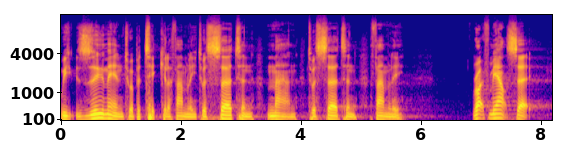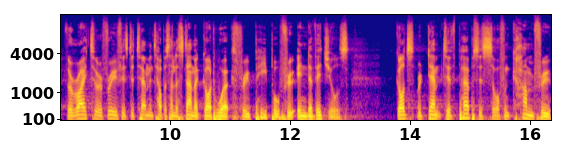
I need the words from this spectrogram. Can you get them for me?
we zoom in to a particular family, to a certain man, to a certain family. Right from the outset, the writer of Ruth is determined to help us understand that God works through people, through individuals. God's redemptive purposes so often come through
